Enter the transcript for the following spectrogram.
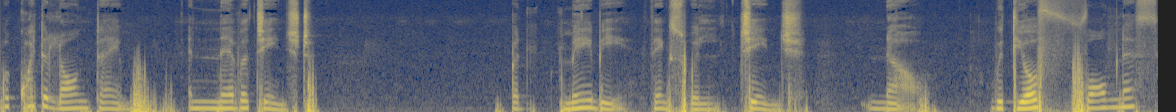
for quite a long time and never changed. But maybe things will change now with your firmness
